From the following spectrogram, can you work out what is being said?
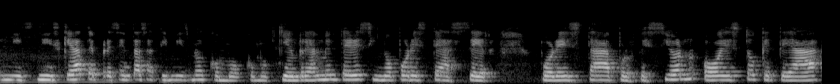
ni, ni, siquiera te presentas a ti misma como, como quien realmente eres, sino por este hacer, por esta profesión o esto que te ha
